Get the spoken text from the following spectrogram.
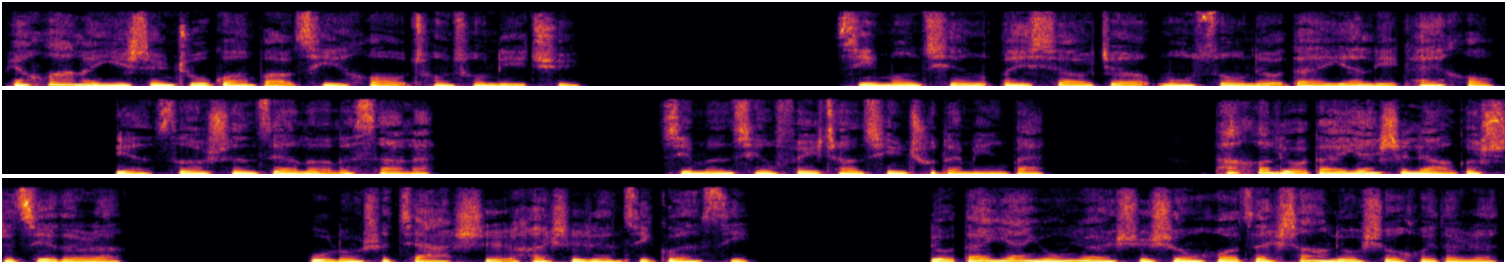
便换了一身珠光宝气后匆匆离去。席梦晴微笑着目送柳黛烟离开后，脸色瞬间冷了下来。席梦晴非常清楚的明白，他和柳黛烟是两个世界的人，无论是家世还是人际关系，柳黛烟永远是生活在上流社会的人，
